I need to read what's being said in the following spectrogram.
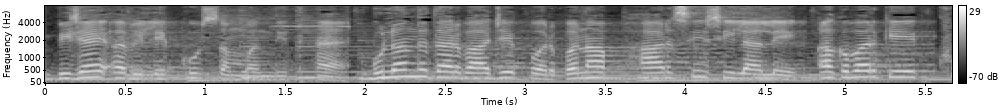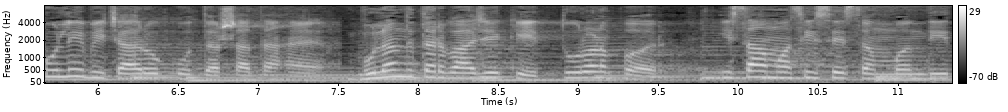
विजय अभिलेख को संबंधित है। बुलंद दरवाजे पर बना फारसी शिलालेख अकबर के खुले विचारों को दर्शाता है। बुलंद दरवाजे के तोरण पर ईसा मसीह से संबंधित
